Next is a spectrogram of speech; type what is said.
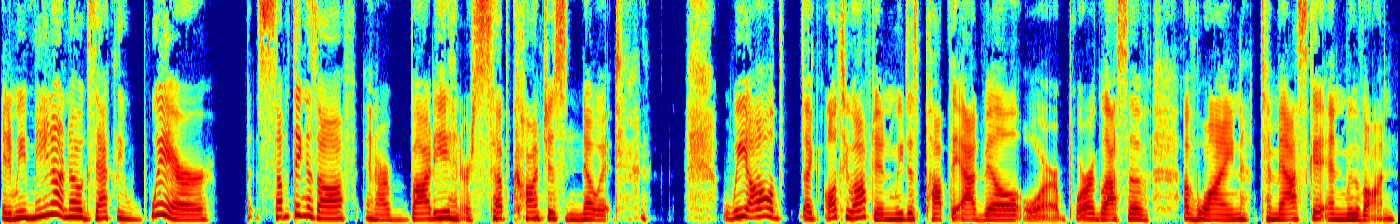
And we may not know exactly where, but something is off, and our body and our subconscious know it. we all like all too often we just pop the Advil or pour a glass of of wine to mask it and move on,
